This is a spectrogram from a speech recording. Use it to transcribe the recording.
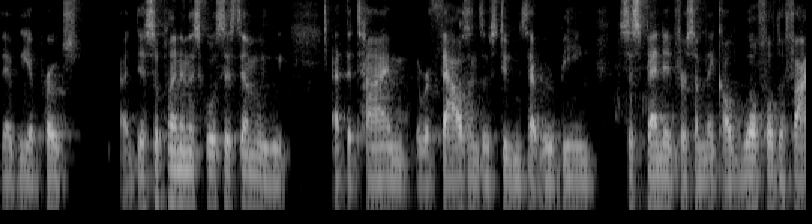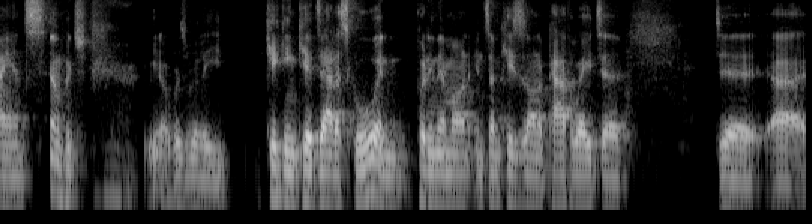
that we approach uh, discipline in the school system. We, we, at the time, there were thousands of students that were being suspended for something called willful defiance, which, you know, was really kicking kids out of school and putting them on, in some cases, on a pathway to to uh,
